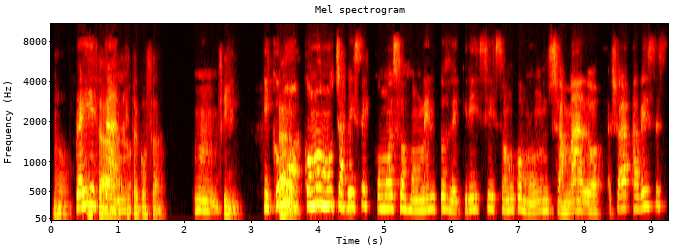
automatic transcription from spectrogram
¿no? Por ahí está, ¿no? Esta cosa. Mm. Sí. Y cómo, cómo, muchas veces, como esos momentos de crisis son como un llamado. Yo a veces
